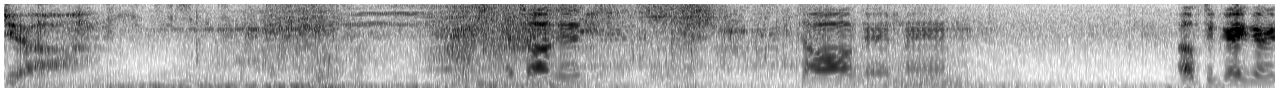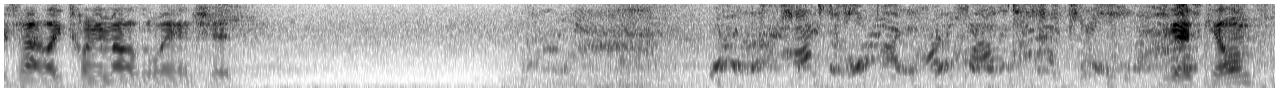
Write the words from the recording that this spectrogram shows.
Yeah. It's all good. It's all good, man. I hope the graveyard's not like 20 miles away and shit. Perhaps if you bought more quality Hyperion, Did you guys kill him?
